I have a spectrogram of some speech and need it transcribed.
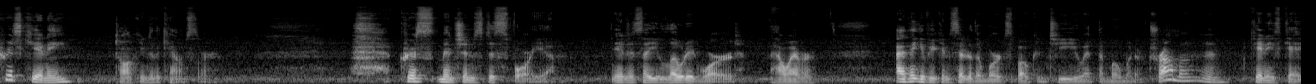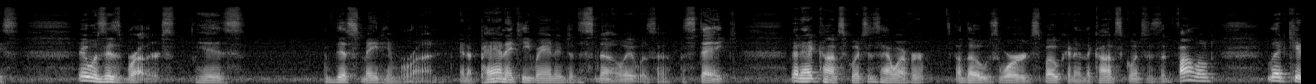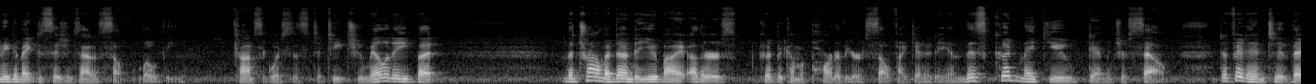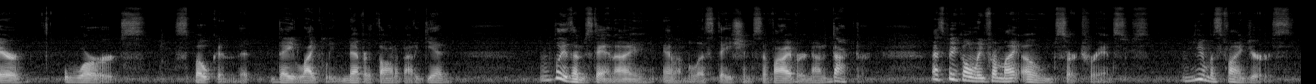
Chris Kinney talking to the counselor. Chris mentions dysphoria. It is a loaded word. However, I think if you consider the word spoken to you at the moment of trauma, in Kenny's case, it was his brother's. His this made him run. In a panic, he ran into the snow. It was a mistake that had consequences. However, those words spoken and the consequences that followed led Kenny to make decisions out of self loathing. Consequences to teach humility, but the trauma done to you by others could become a part of your self identity, and this could make you damage yourself to fit into their words spoken that they likely never thought about again. Please understand, I am a molestation survivor, not a doctor. I speak only from my own search for answers. You must find yours.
